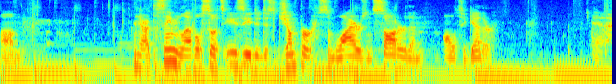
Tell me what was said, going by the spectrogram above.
Um, they're at the same level, so it's easy to just jumper some wires and solder them all together. Yeah,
